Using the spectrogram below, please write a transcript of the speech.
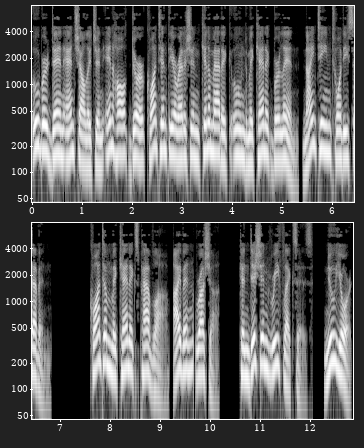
Über den anschaulichen Inhalt der Quantentheoretischen Kinematik und Mechanik Berlin, 1927. Quantum Mechanics Pavlov, Ivan Russia. Conditioned Reflexes. New York,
